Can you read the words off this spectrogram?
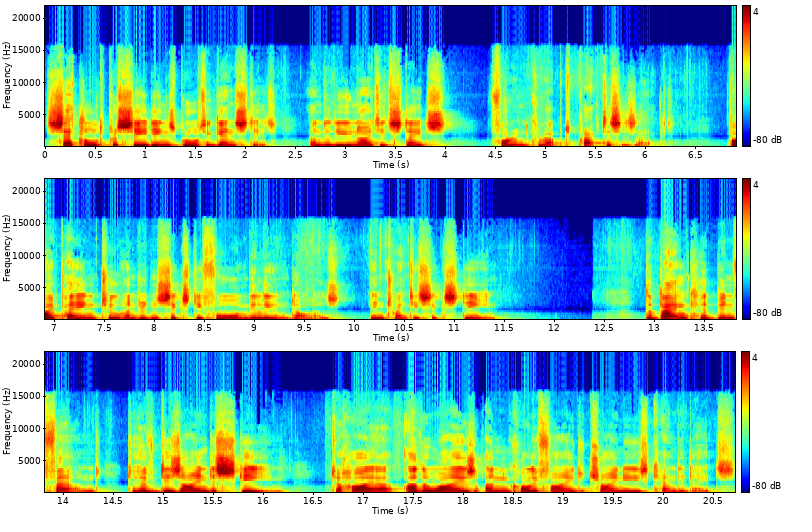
settled proceedings brought against it under the United States Foreign Corrupt Practices Act by paying $264 million in 2016. The bank had been found to have designed a scheme to hire otherwise unqualified Chinese candidates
